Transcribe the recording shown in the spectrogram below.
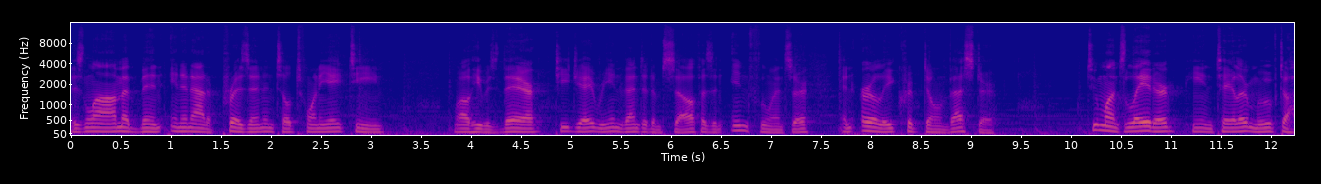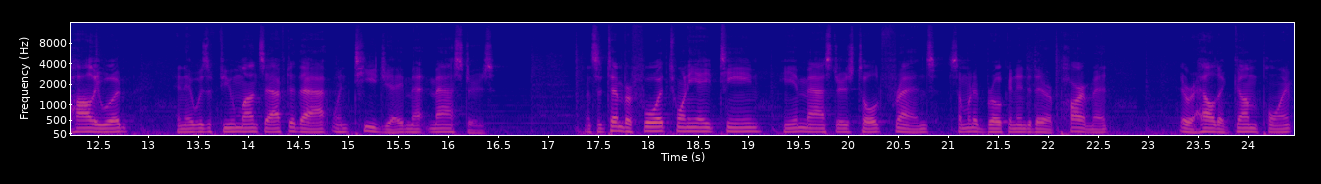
Islam had been in and out of prison until 2018. While he was there, TJ reinvented himself as an influencer and early crypto investor. Two months later, he and Taylor moved to Hollywood, and it was a few months after that when TJ met Masters. On September 4, 2018, he and Masters told friends someone had broken into their apartment. They were held at gunpoint,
